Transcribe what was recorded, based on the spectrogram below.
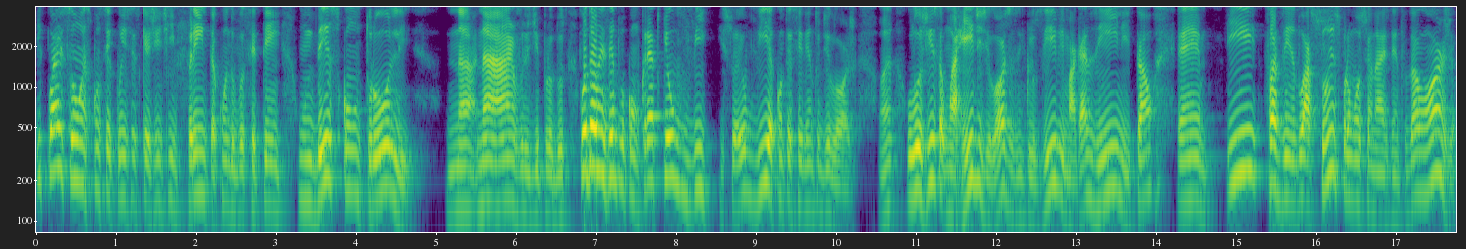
E quais são as consequências que a gente enfrenta quando você tem um descontrole na, na árvore de produtos. Vou dar um exemplo concreto que eu vi, isso eu vi acontecer dentro de loja. É? O lojista, uma rede de lojas, inclusive, magazine e tal, é, e fazendo ações promocionais dentro da loja,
